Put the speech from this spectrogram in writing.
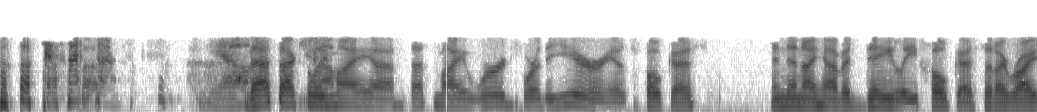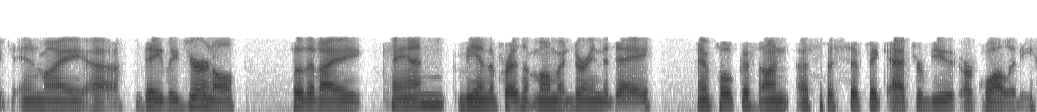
yeah. That's actually yeah. my uh that's my word for the year is focus. And then I have a daily focus that I write in my uh daily journal so that I can be in the present moment during the day and focus on a specific attribute or quality.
